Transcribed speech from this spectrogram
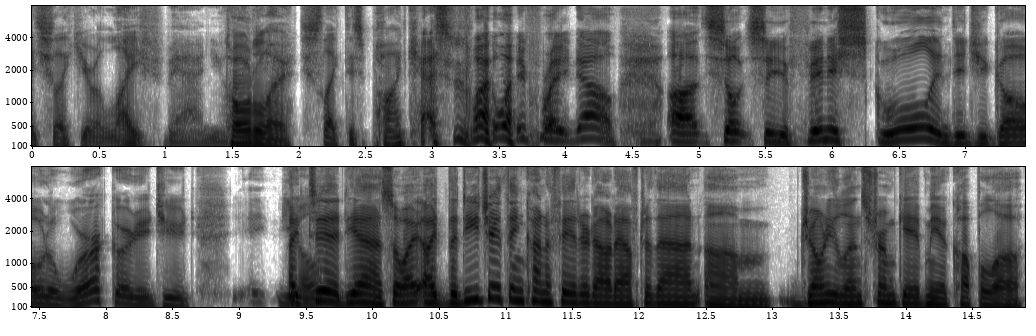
it's like your life, man. You Totally. just like this podcast is my life right now. Uh, so, so you finished school and did you go to work or did you? you I did, yeah. So I, I the DJ thing kind of faded out after that. Um, Joni Lindstrom gave me a couple of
